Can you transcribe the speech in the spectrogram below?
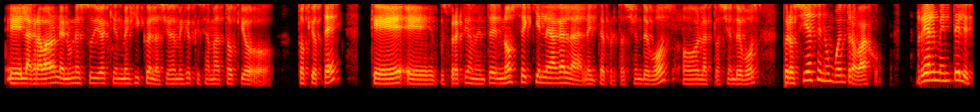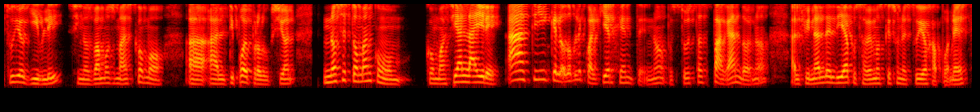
eh, la grabaron en un estudio aquí en México, en la Ciudad de México, que se llama Tokyo, Tokyo T, que eh, pues prácticamente no sé quién le haga la, la interpretación de voz o la actuación de voz, pero sí hacen un buen trabajo. Realmente el estudio Ghibli, si nos vamos más como a- al tipo de producción, no se toman como, como así al aire. Ah, sí, que lo doble cualquier gente. No, pues tú estás pagando, ¿no? Al final del día, pues sabemos que es un estudio japonés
